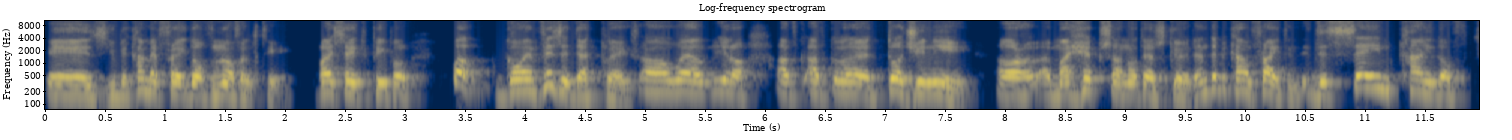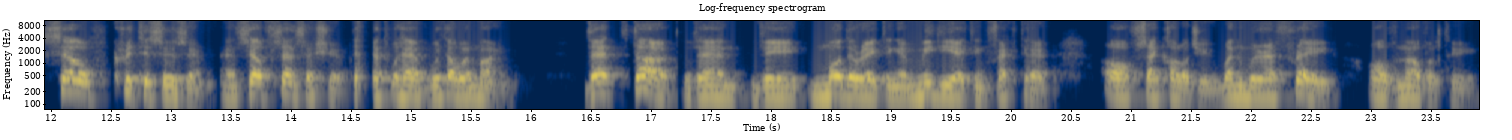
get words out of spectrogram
is you become afraid of novelty. I say to people, well, go and visit that place. Oh, well, you know, I've, I've got a dodgy knee or uh, my hips are not as good, and they become frightened. The same kind of self criticism and self censorship that we have with our mind. That start then the moderating and mediating factor of psychology when we're afraid of novelty.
